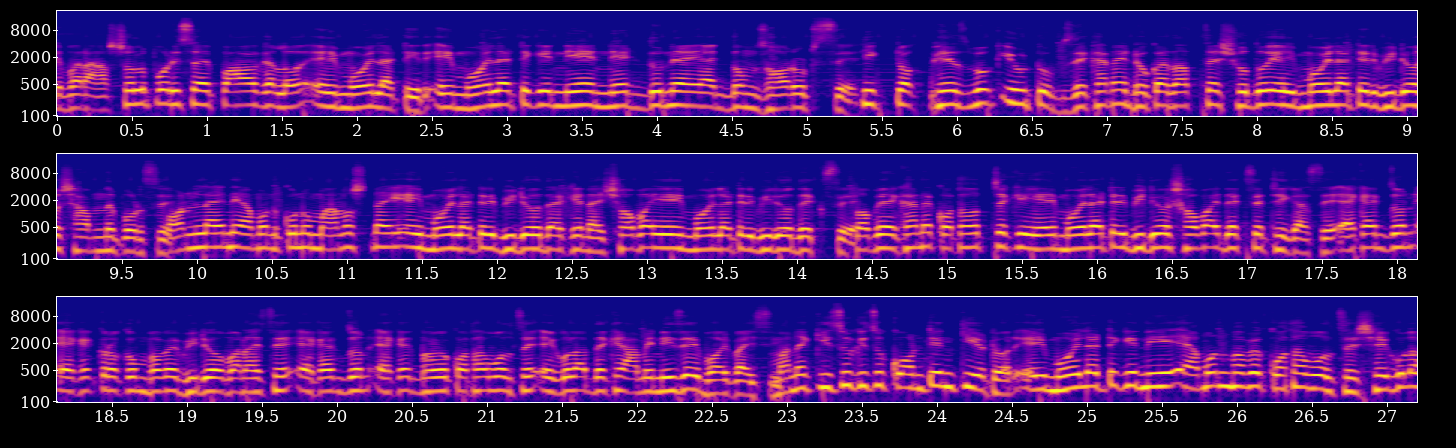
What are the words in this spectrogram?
এবার আসল পরিচয় পাওয়া গেল এই মহিলাটির। এই মহিলাটিকে নিয়ে নেট দুনিয়ায় একদম ঝড় উঠছে। টিকটক, ফেসবুক, ইউটিউব, যেখানে ঢোকা যাচ্ছে শুধু এই মহিলাটির ভিডিও সামনে পড়ছে। অনলাইনে এমন কোনো মানুষ নাই, এই মহিলাটির ভিডিও দেখে নাই। সবাই এই মহিলাটির ভিডিও দেখছে। তবে এখানে কথা হচ্ছে কি, এই মহিলাটির ভিডিও সবাই দেখছে, ঠিক আছে। এক একজন এক এক রকম ভাবে ভিডিও বানাইছে, এক একজন এক এক ভাবে কথা বলছে, এগুলা দেখে আমি নিজেই ভয় পাইছি। মানে কিছু কিছু কন্টেন্ট ক্রিয়েটর এই মহিলাটিকে নিয়ে এমন ভাবে কথা বলছে, সেগুলো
